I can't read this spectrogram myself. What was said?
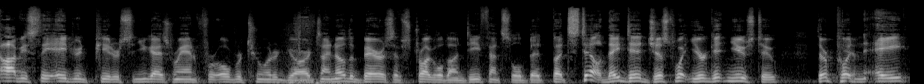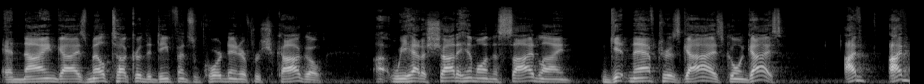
Obviously, Adrian Peterson, you guys ran for over 200 yards. I know the Bears have struggled on defense a little bit, but still, they did just what you're getting used to. They're putting yeah. eight and nine guys. Mel Tucker, the defensive coordinator for Chicago, uh, we had a shot of him on the sideline getting after his guys, going, guys, I've, I've,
